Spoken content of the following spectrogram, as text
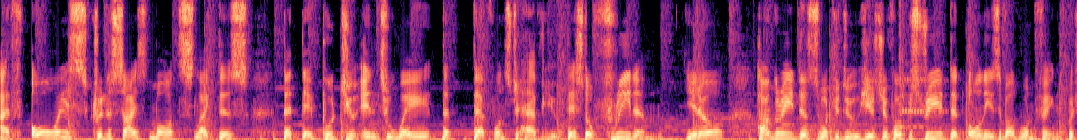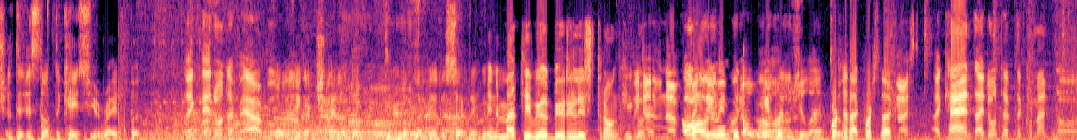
I've always criticized mods like this, that they put you into way that Dev wants to have you. There's no freedom, you know? Hungary, this is what you do. Here's your focus tree that only is about one thing, which is not the case here, right? But, like they don't have air, oh, they got China? That didn't look like that a second ago. Minimati will be really strong. He We got... don't even have. Oh, you mean the... Oh, how did you land? First though? attack, first attack. Nice. I can't. I don't have the command power.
